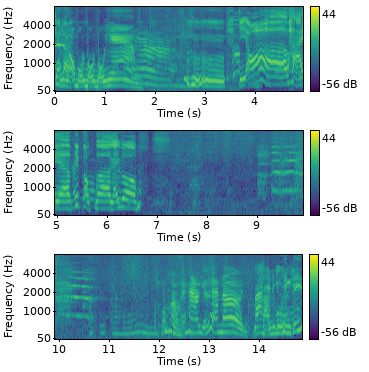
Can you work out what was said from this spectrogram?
Chết Để rồi. bụi bụi bụi nha. Chị ó à, tiếp tục gãy gom. bốn hộp này hao dữ anh ơi. Ba Trời đi mua thêm ký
